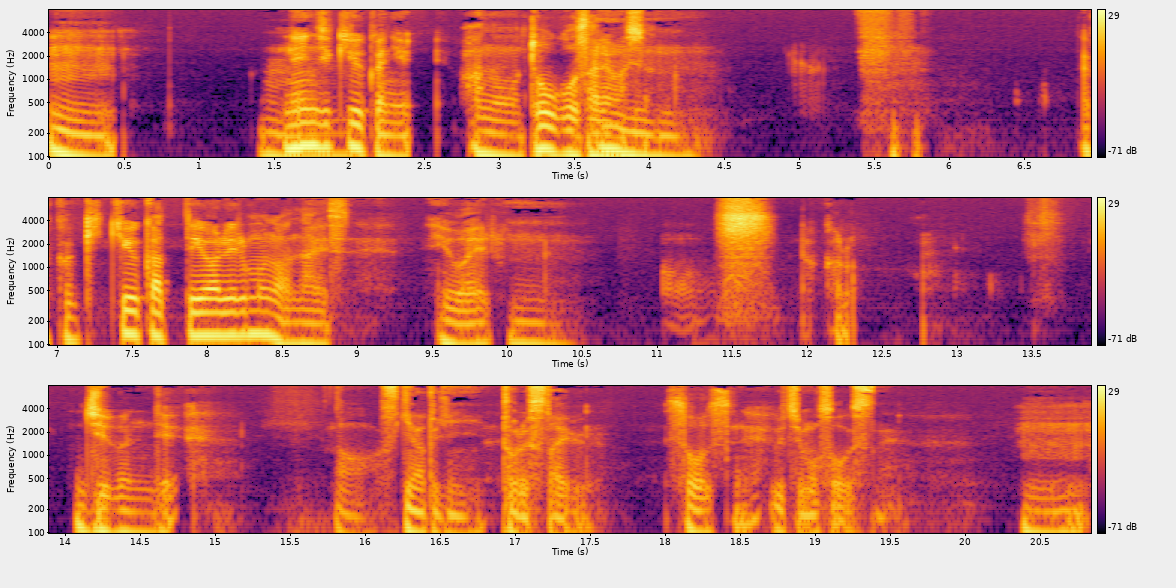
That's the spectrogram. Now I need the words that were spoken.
うん。年次休暇に、あの、統合されました。うん 夏季休暇って言われるものはないですね。いわゆる。うん。だから、自分で。ああ好きな時に取るスタイル。そうですね。うちもそうですね。うん。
